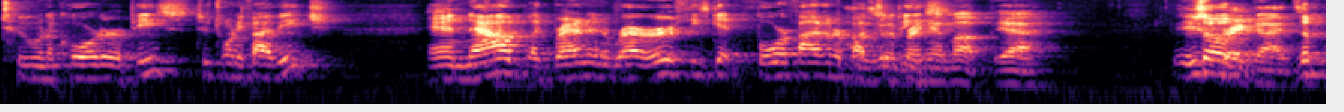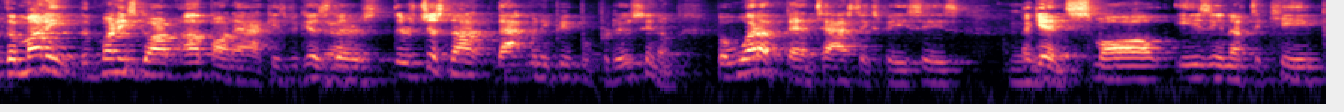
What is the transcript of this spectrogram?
two and a quarter a piece, two twenty five each. And now, like Brandon at Rare Earth, he's getting four or five hundred bucks. I was gonna bring him up. Yeah. He's so a great guy. The, Too. the money the money's gone up on Ackies because Yeah. there's there's just not that many people producing them. But what a fantastic species! Mm-hmm. Again, small, easy enough to keep,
